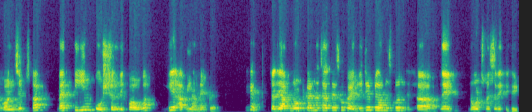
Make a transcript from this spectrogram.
कॉन्सेप्ट्स का। मैं तीन क्वेश्चन लिखवाऊँगा ये अभी हमें कर ठीक है? चलिए आप नोट करना चाहते हैं इसको कर लीजिए फिर हम इसको आ, अपने नोट्स में से रीड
